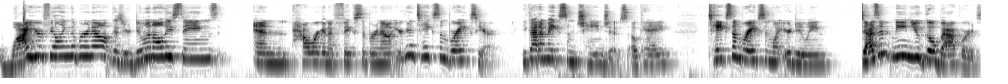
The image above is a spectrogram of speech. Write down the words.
why you're feeling the burnout because you're doing all these things and how we're going to fix the burnout. You're going to take some breaks here. You got to make some changes, okay? Take some breaks in what you're doing doesn't mean you go backwards.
